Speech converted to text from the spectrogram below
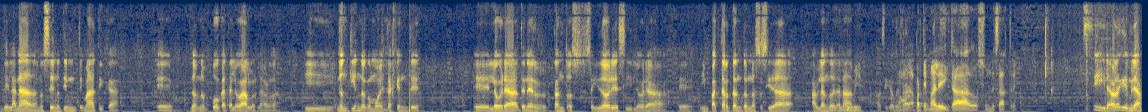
de la nada, no sé, no tienen temática. Eh, no, puedo catalogarlos, la verdad. Y no entiendo cómo esta gente logra tener tantos seguidores y logra impactar tanto en una sociedad hablando de la nada misma, básicamente. Aparte mal editados, un desastre. Sí, la verdad que, mira,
